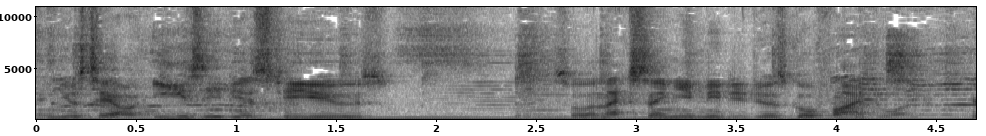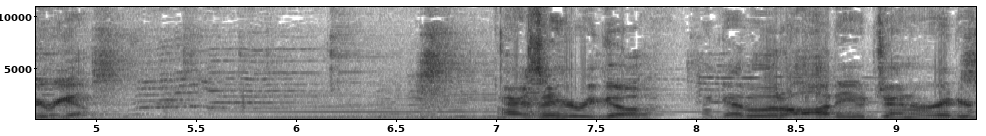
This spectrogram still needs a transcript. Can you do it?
And you'll see how easy it is to use. So the next thing you need to do is go find one. Here we go. Alright, so here we go. I got a little audio generator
